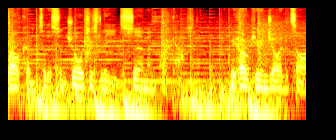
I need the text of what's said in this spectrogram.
Welcome to the St George's Leeds Sermon Podcast. We hope you enjoy the talk.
